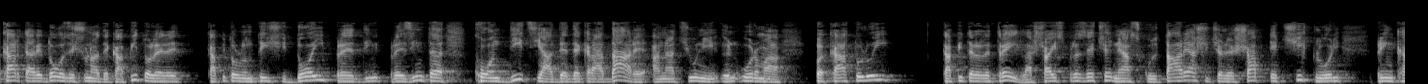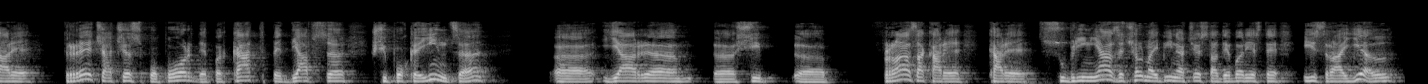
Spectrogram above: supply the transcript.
cartea are 21 de capitole, capitolul 1 și 2 prezintă condiția de degradare a națiunii în urma păcatului, capitolele 3 la 16, neascultarea și cele șapte cicluri prin care trece acest popor de păcat, pedeapsă și pocăință, uh, iar uh, uh, și fraza care, care subliniază cel mai bine acest adevăr este Israel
